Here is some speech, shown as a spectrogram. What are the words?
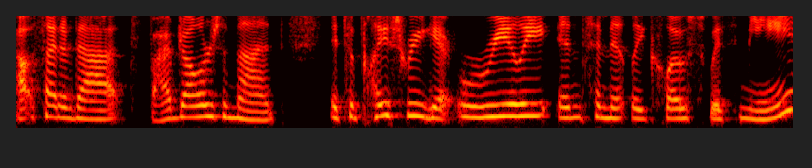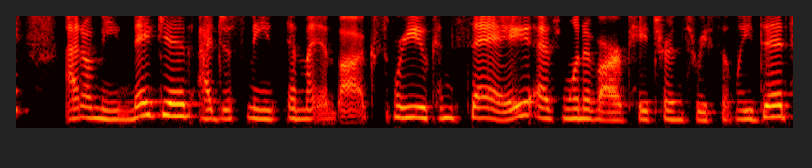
Outside of that, it's $5 a month. It's a place where you get really intimately close with me. I don't mean naked, I just mean in my inbox, where you can say, as one of our patrons recently did,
